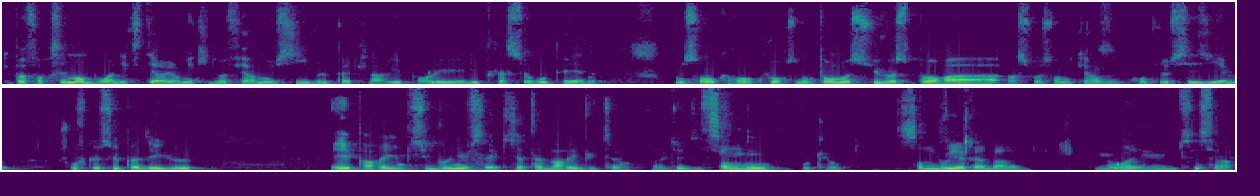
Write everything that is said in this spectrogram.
qui est pas forcément bon à l'extérieur, mais qui doit faire mieux s'ils veulent pas être largués pour les, les places européennes. Ils sont encore en course. Donc pour moi, Sivaspor à 1,75 contre le 16e. Je trouve que c'est pas dégueu. Et pareil, un petit bonus avec Yatabaré buteur à 2,10. Sambou. Au cas où. Sambou Yatabaré. Ouais, c'est ça.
